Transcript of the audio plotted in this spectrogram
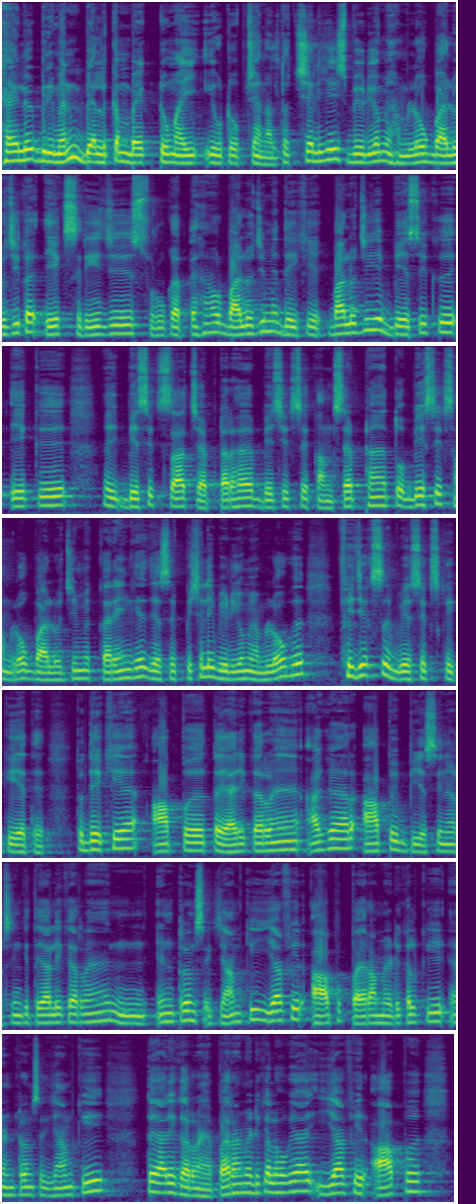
Hello everyone welcome back to my YouTube channel. तो चलिए इस वीडियो में हम लोग बायोलॉजी का एक सीरीज़ शुरू करते हैं और बायोलॉजी में देखिए, बायोलॉजी ये बेसिक एक, बेसिक सा चैप्टर है, बेसिक से कंसेप्ट हैं तो बेसिक्स हम लोग बायोलॉजी में करेंगे। जैसे पिछली वीडियो में हम लोग फिजिक्स, बेसिक्स के किए थे। तो देखिए, आप तैयारी कर रहे हैं। अगर आप बीएससी नर्सिंग की तैयारी कर रहे हैं, एंट्रेंस एग्ज़ाम की या फिर आप पैरामेडिकल की एंट्रेंस एग्ज़ाम की तैयारी कर रहे हैं। पैरामेडिकल हो गया या फिर आप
